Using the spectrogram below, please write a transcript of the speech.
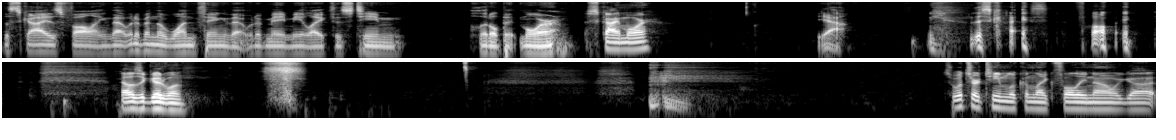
The sky is falling. That would have been the one thing that would have made me like this team a little bit more. Sky more. Yeah. this is falling. That was a good one. so what's our team looking like fully now? We got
